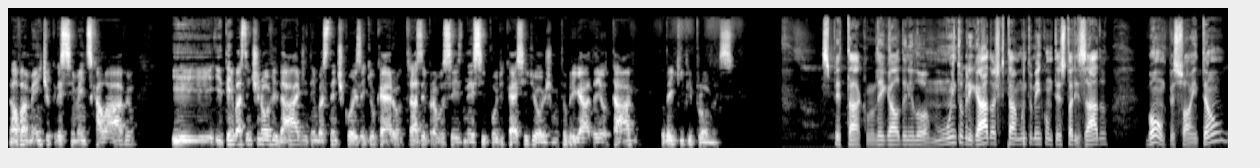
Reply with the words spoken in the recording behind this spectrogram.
novamente, o crescimento escalável. E, e, tem bastante novidade, tem bastante coisa que eu quero trazer para vocês nesse podcast de hoje. Muito obrigado aí, Otávio, toda a equipe Plumas. Espetáculo, legal, Danilo. Muito obrigado, acho que está muito bem contextualizado. Bom, pessoal, então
